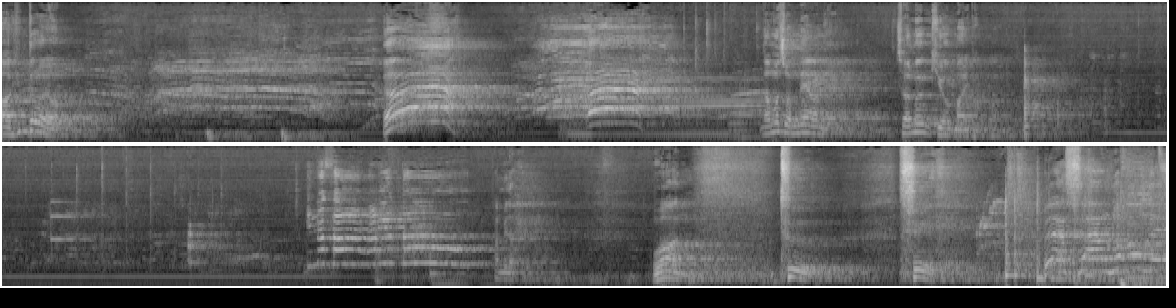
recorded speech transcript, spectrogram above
아 힘들어요. 아! 아! 너무 젊네요, 네. 젊은 기운 많이 받고. 갑니다. 원, 투, 쓰리. Best I'm.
